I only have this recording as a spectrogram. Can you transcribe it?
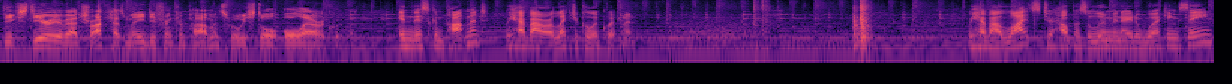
The exterior of our truck has many different compartments where we store all our equipment. In this compartment, we have our electrical equipment. We have our lights to help us illuminate a working scene,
